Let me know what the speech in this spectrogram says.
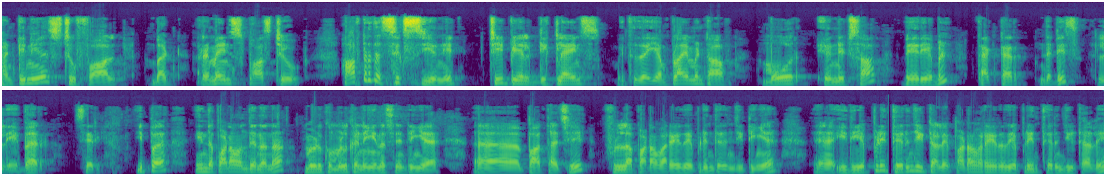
continues to fall but remains positive. After the sixth unit, TPL declines with the employment of more units of variable factor that is labor. சரி இப்போ இந்த படம் வந்து என்னன்னா முழுக்க முழுக்க நீங்கள் என்ன செஞ்சிட்டீங்க? பார்த்தாச்சு. ஃபுல்லாக படம் வரைகிறது எப்படின்னு தெரிஞ்சுக்கிட்டீங்க இது எப்படி தெரிஞ்சுக்கிட்டாலே படம் வரைகிறது எப்படின்னு தெரிஞ்சுக்கிட்டாலே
